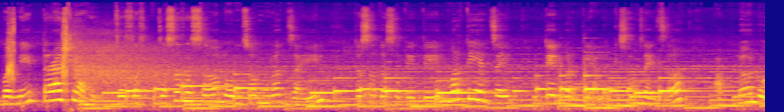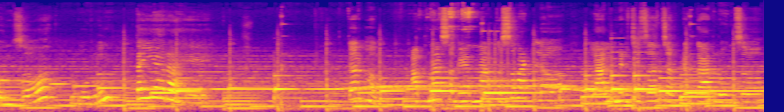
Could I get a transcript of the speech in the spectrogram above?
बरणीत तळाशी आहे. ज- जसं जसं लोणचं मुरत जाईल तसं तसं ते तेल वरती येत जाईल. तेल वरती आलं की समजायचं आपलं लोणचं मुरून तयार आहे. तर मग आपल्या सगळ्यांना कसं वाटलं? लाल मिरचीचं चटकदार लोणचं?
